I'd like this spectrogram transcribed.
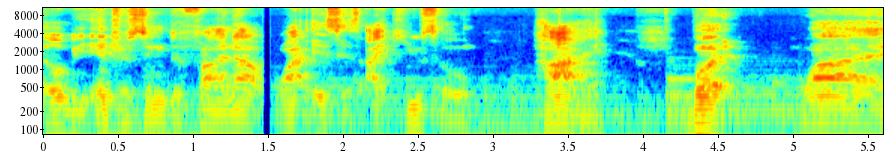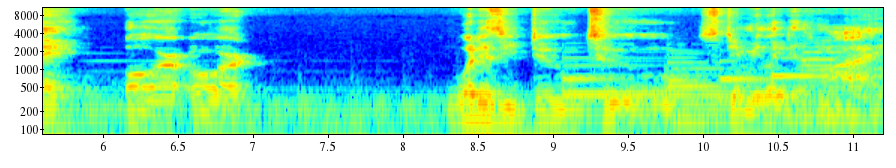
it'll be interesting to find out why is his IQ so high, but why or or what does he do to stimulate his mind?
